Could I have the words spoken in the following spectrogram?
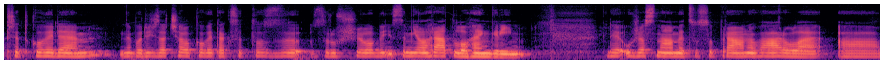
před covidem, nebo když začal covid, tak se to zrušilo, by se měla hrát Lohengrin, kde je úžasná mezosopránová role a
